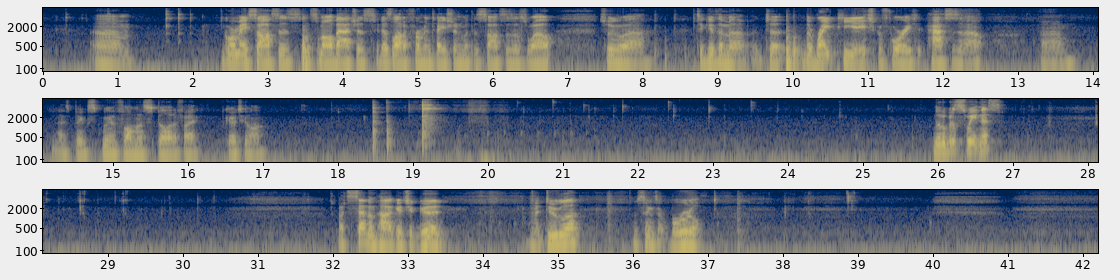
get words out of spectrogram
um, gourmet sauces in small batches. He does a lot of fermentation with his sauces as well, so uh, to give them a to the right pH before he passes them out. Um, nice big spoonful. I'm gonna spill it if I go too long. A little bit of sweetness. That seven pot gets you good. A Douglah, those things are brutal.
